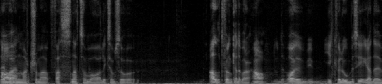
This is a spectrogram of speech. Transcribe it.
Det är Ja. bara en match som har fastnat som var liksom så... Allt funkade bara. Ja, Det var, gick väl obesegrade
